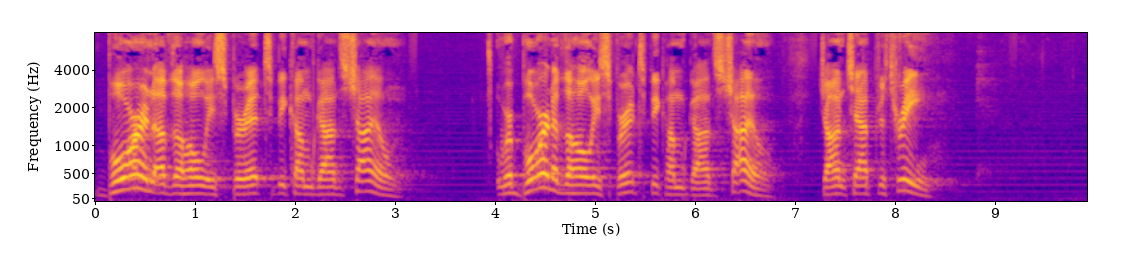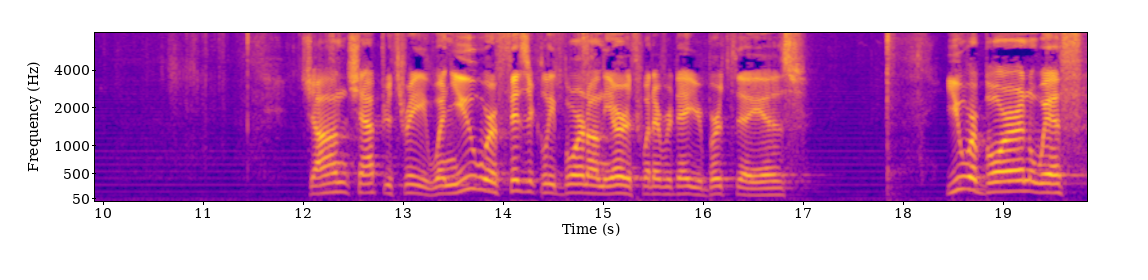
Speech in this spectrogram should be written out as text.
born of the Holy Spirit to become God's child. We're born of the Holy Spirit to become God's child. John chapter 3. John chapter 3. When you were physically born on the earth, whatever day your birthday is, you were born with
